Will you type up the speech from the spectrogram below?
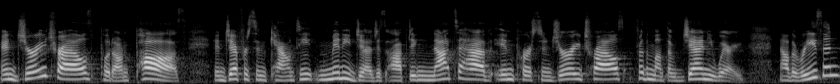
and jury trials put on pause. In Jefferson County, many judges opting not to have in-person jury trials for the month of January. Now the reason?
